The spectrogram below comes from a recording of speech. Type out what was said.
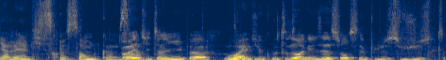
il a rien qui se ressemble comme ça. Ouais, tu t'ennuies pas. Ouais. Donc, du coup, ton organisation, c'est plus juste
